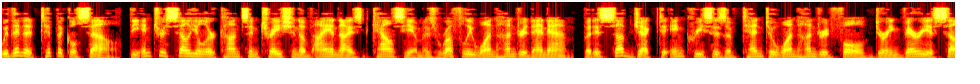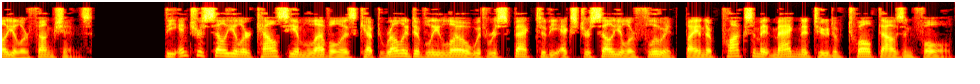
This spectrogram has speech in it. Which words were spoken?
Within a typical cell, the intracellular concentration of ionized calcium is roughly 100 nm, but is subject to increases of 10 to 100-fold during various cellular functions. The intracellular calcium level is kept relatively low with respect to the extracellular fluid, by an approximate magnitude of 12,000-fold.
